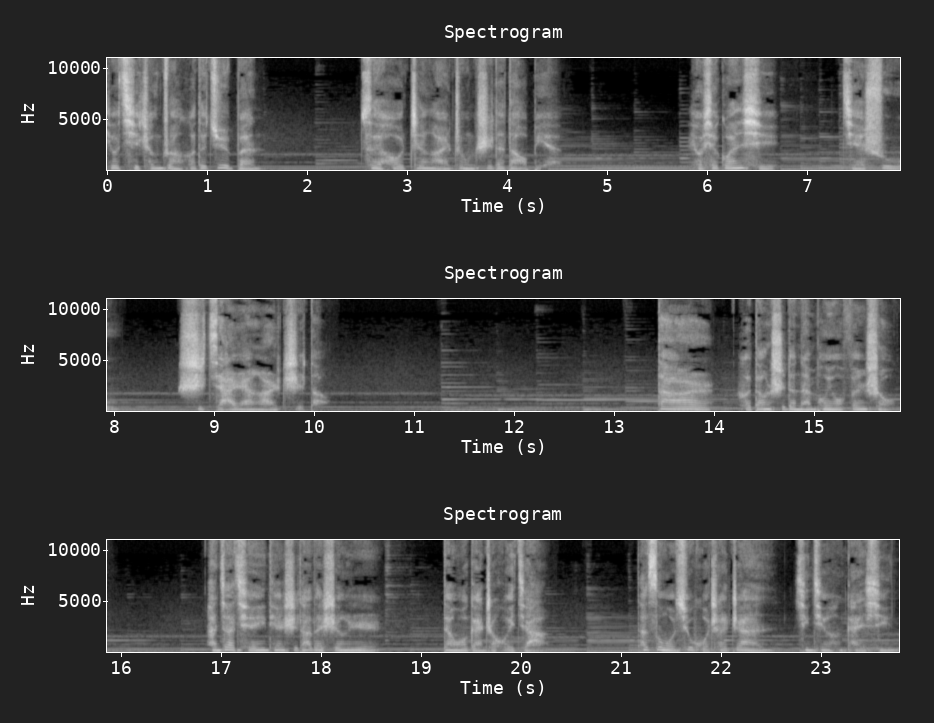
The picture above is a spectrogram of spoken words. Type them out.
有起承转合的剧本，最后真而重之的道别。有些关系结束是戛然而止的。大二。和当时的男朋友分手。寒假前一天是他的生日，但我赶着回家，他送我去火车站，心情很开心。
